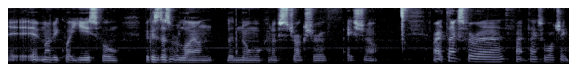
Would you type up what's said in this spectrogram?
it, it might be quite useful because it doesn't rely on the normal kind of structure of HTML. Alright, thanks for uh, thanks for watching.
